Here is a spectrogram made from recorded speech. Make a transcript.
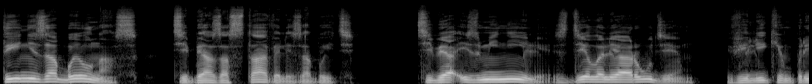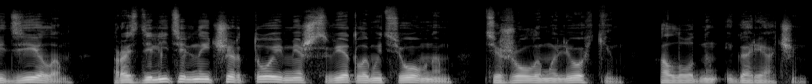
Ты не забыл нас, тебя заставили забыть. Тебя изменили, сделали орудием, великим пределом, разделительной чертой меж светлым и темным, тяжелым и легким, холодным и горячим.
